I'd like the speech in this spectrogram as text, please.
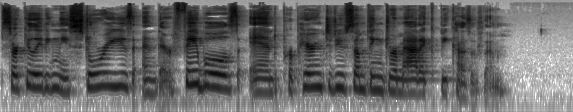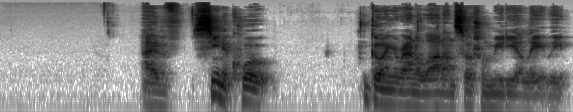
circulating these stories and their fables and preparing to do something dramatic because of them. I've seen a quote going around a lot on social media lately.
